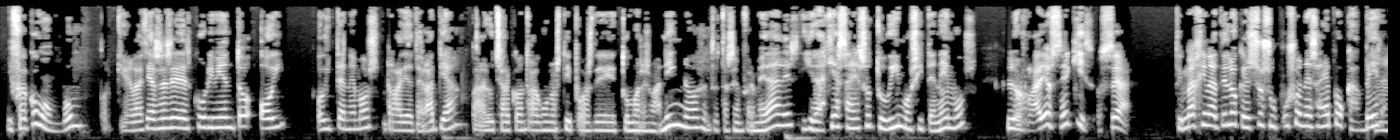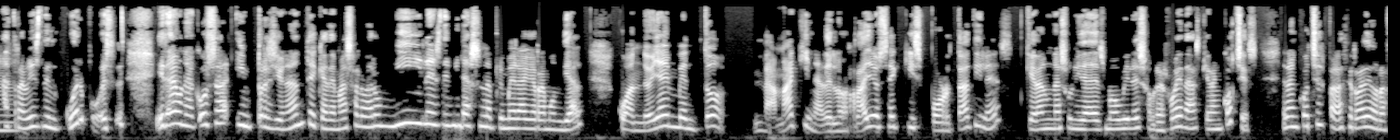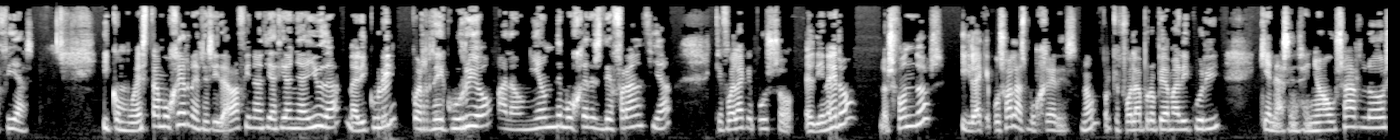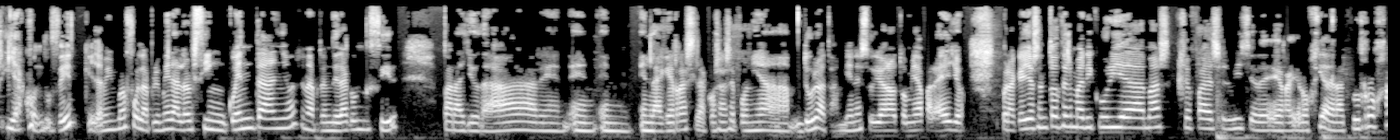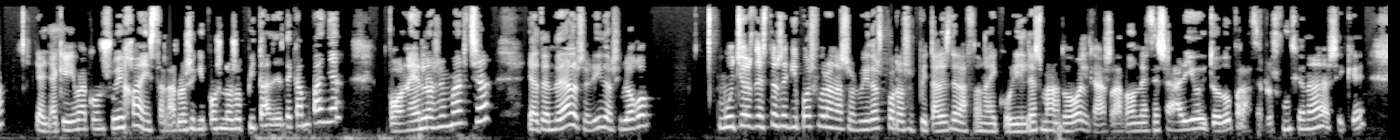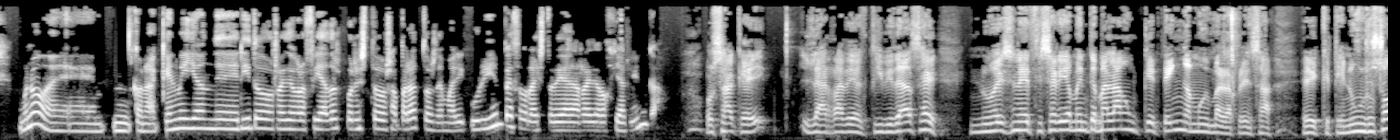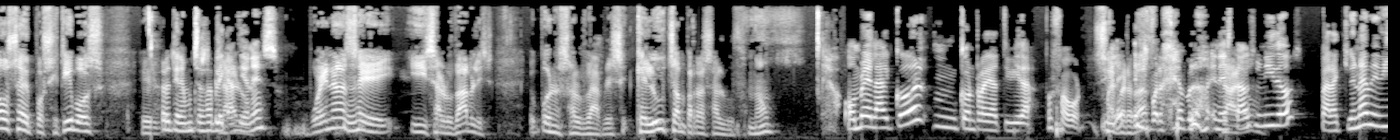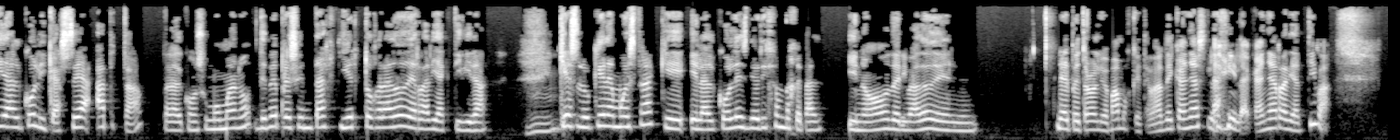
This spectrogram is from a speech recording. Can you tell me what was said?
Y fue como un boom, porque gracias a ese descubrimiento hoy, hoy tenemos radioterapia para luchar contra algunos tipos de tumores malignos, entre otras enfermedades, y gracias a eso tuvimos y tenemos los rayos X. O sea, tú imagínate lo que eso supuso en esa época, ver a través del cuerpo. Es- era una cosa impresionante que además salvaron miles de vidas en la Primera Guerra Mundial cuando ella inventó la máquina de los rayos X portátiles, que eran unas unidades móviles sobre ruedas, que eran coches, eran coches para hacer radiografías. Y como esta mujer necesitaba financiación y ayuda, Marie Curie, pues recurrió a la Unión de Mujeres de Francia, que fue la que puso el dinero, los fondos y la que puso a las mujeres, ¿no? Porque fue la propia Marie Curie quien las enseñó a usarlos y a conducir, que ella misma fue la primera a los 50 años en aprender a conducir para ayudar en, la guerra si la cosa se ponía dura. También estudió anatomía para ello. Por aquellos entonces, Marie Curie, además, jefa del servicio de radiología de la Cruz Roja, y allá que iba con su hija a instalar los equipos en los hospitales de campaña, ponerlos en marcha y atender a los heridos. Y luego Muchos de estos equipos fueron absorbidos por los hospitales de la zona y Curie les mandó el gas radón necesario y todo para hacerlos funcionar. Así que, bueno, eh, con aquel millón de heridos radiografiados por estos aparatos de Marie Curie empezó la historia de la radiología clínica. O sea que la radioactividad eh, no es necesariamente mala, aunque tenga muy mala prensa, eh, que tiene usos eh, positivos. Pero tiene muchas aplicaciones. claro, buenas eh, y saludables. Bueno, saludables, que luchan por la salud, ¿no? Hombre, el alcohol mm, con radioactividad, por favor. Sí, ¿vale? ¿verdad? Por ejemplo, en Claro. Estados Unidos, para que una bebida alcohólica sea apta para el consumo humano, debe presentar cierto grado de radiactividad, Mm. que es lo que demuestra que el alcohol es de origen vegetal y no derivado del, del petróleo. Vamos, que te vas de cañas y la, y la caña radiactiva.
